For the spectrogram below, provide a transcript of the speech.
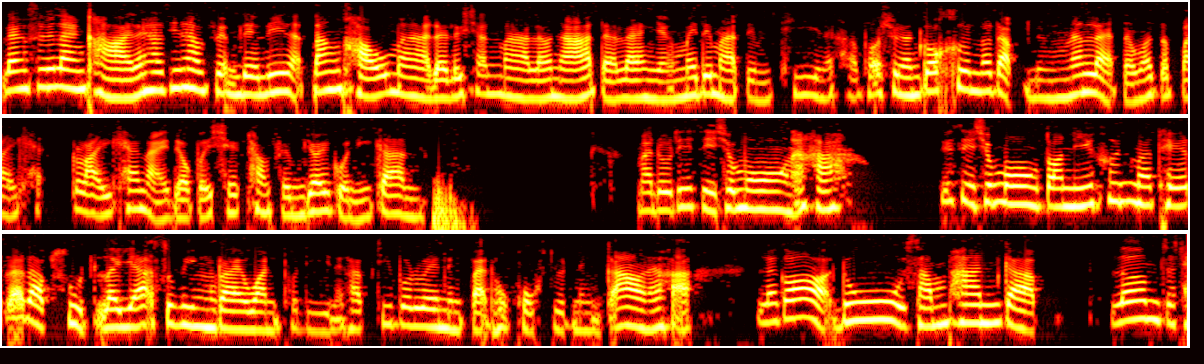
แรงซื้อแรงขายนะคะ ที่ทำเฟรมเดลี่เนี่ยตั้งเขามาดิเรกชันมาแล้วนะ แต่แรงยังไม่ได้มาเต็มที่นะคะ เพราะฉะนั้นก็ขึ้นระดับหนึ่งนั่นแหละ แต่ว่าจะไปไกลแค่ไหนเดี๋ยวไปเช็คทำเฟรมย่อยกว่านี้กัน มาดูที่ 4 ชั่วโมงนะคะ ที่ 4 ชั่วโมง ตอนนี้ขึ้นมาเทสระดับสุดระยะสวิงรายวันพอดีนะครับ ที่บริเวณ 1866.19 นะคะ แล้วก็ดูสัมพันธ์กับเริ่มจะเท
